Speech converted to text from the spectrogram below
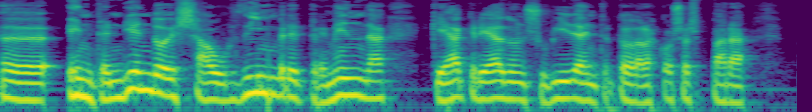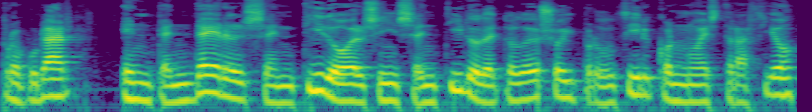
eh, entendiendo esa urdimbre tremenda que ha creado en su vida, entre todas las cosas, para procurar entender el sentido o el sinsentido de todo eso y producir con nuestra acción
